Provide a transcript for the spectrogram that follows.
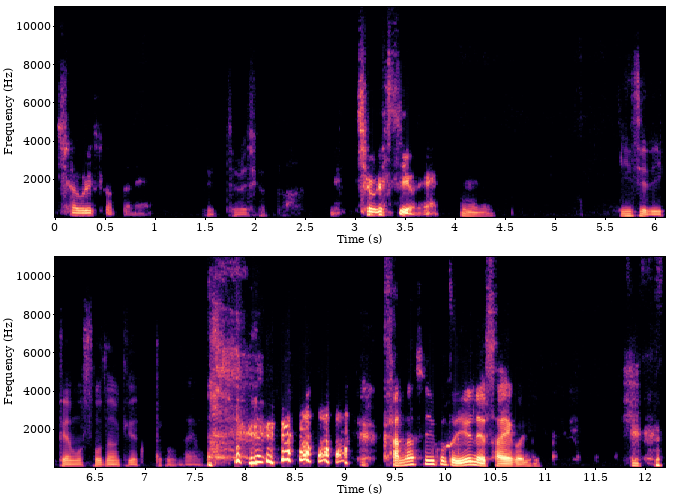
ちゃ嬉しかったね。めっちゃ嬉しかった。めっちゃ嬉しいよね。うん。人生で一回も相談受けたことないもん。悲しいこと言うね、最後に。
